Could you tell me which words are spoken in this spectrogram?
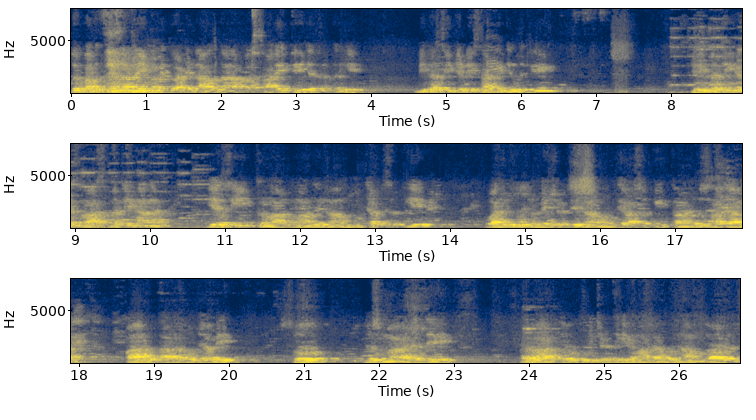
ਕੋਈ ਭਗਤ ਕਹਿੰਦਾ ਨਹੀਂ, ਮੈਂ ਤੁਹਾਡੇ ਨਾਲ ਦਾ, ਆਪਾਂ ਸਾਰੇ ਕੀ ਯਤਨ ਕਰੀਏ ਵੀ ਅਸੀਂ ਜਿਹੜੀ ਸਾਡੀ ਜ਼ਿੰਦਗੀ, ਜਿਹੜੀ ਬਚੀ ਹੈ ਸਵਾਸ ਬਚੇ ਹਨ ਕਿ ਅਸੀਂ ਪ੍ਰਮਾਤਮਾ ਦੇ ਨਾਮ ਨੂੰ ਜਪ ਸਕੀਏ, ਵਾਹਿਗੁਰੂ ਪਰਮੇਸ਼ਰ ਦੇ ਨਾਮ ਨੂੰ ਧਿਆ ਸਕੀਏ, ਤਾਂ ਜੋ ਸਾਡਾ ਪਾਰ ਉਤਾਰਾ ਹੋ ਜਾਵੇ ਸੋ ਜੋ ਸਮਾਜ ਅਤੇ ਪਰਿਵਾਰ ਤੋਂ ਵਿਛੜਦੀ ਹੈ ਮਾਤਾ ਗੁਰਨਾਮ ਕੌਰ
